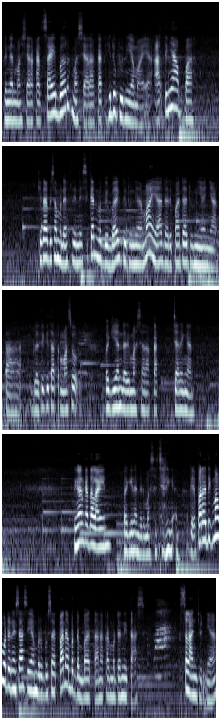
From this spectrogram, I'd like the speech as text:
dengan masyarakat cyber, masyarakat hidup dunia maya. Artinya apa? Kita bisa mendefinisikan lebih baik di dunia maya daripada dunia nyata. Berarti kita termasuk bagian dari masyarakat jaringan. Dengan kata lain, bagian dari masa jaringan. Oke, paradigma modernisasi yang berpusat pada perdebatan akan modernitas. Selanjutnya,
